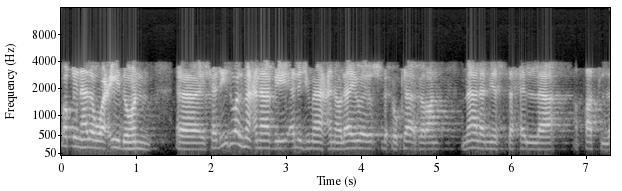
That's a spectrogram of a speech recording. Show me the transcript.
وقيل هذا وعيد آه، شديد. والمعنى بالإجماع أنه لا يصبح كافرا ما لم يستحل قتل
